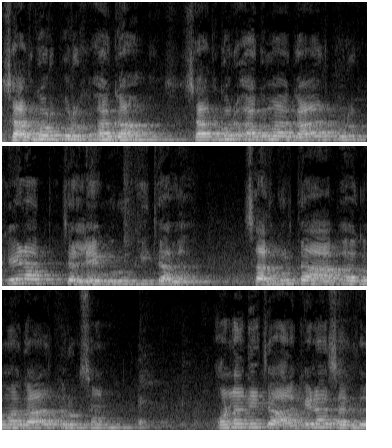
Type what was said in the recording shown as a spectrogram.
ਸਤਗੁਰ ਪੁਰਖ ਅਗਾ ਸਤਗੁਰ ਅਗਮਾ ਗਾਧ ਪੁਰਖ, ਕਿਹੜਾ ਝੱਲੇ ਗੁਰੂ ਕੀ ਝਾਲਾ? ਸਤਗੁਰ ਤਾਂ ਆਪ ਅਗਮਾ ਗਾਧ ਪੁਰਖ ਸਨ। ਉਹਨਾਂ ਦੀ ਝਾਲ ਕਿਹੜਾ ਸਕਦਾ,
